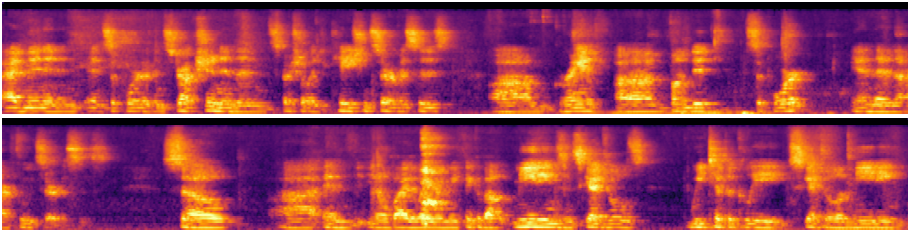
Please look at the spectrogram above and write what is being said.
admin and, and supportive instruction, and then special education services, um, grant um, funded support, and then our food services. So, uh, and you know, by the way, when we think about meetings and schedules, we typically schedule a meeting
